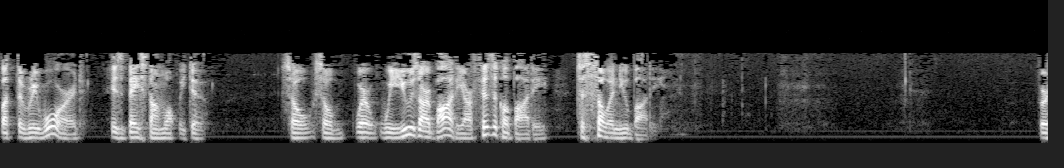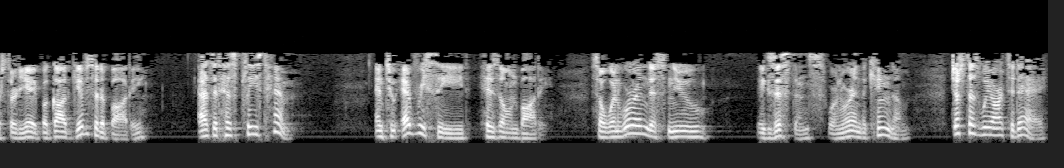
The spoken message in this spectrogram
but the reward is based on what we do. So, so where we use our body, our physical body, to sow a new body. Verse 38, but God gives it a body as it has pleased him, and to every seed his own body. So when we're in this new existence, when we're in the kingdom, just as we are today,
